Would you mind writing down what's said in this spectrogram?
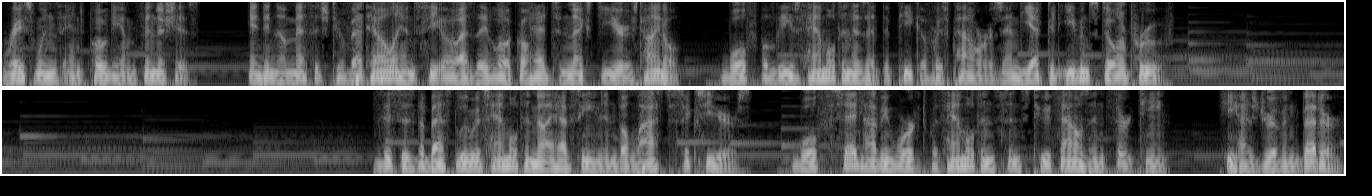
race wins and podium finishes. And in a message to Vettel and CO as they look ahead to next year's title, Wolff believes Hamilton is at the peak of his powers and yet could even still improve. This is the best Lewis Hamilton I have seen in the last six years. Wolff said having worked with Hamilton since 2013. He has driven better,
